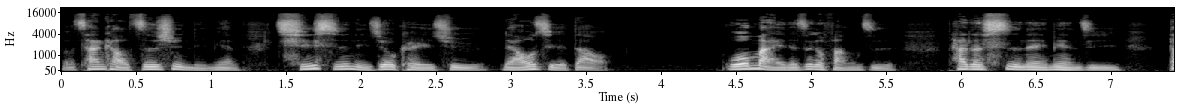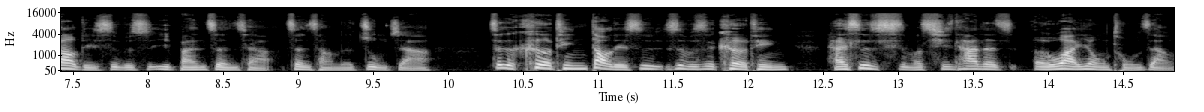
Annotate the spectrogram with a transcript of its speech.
呃参考资讯里面，其实你就可以去了解到，我买的这个房子，它的室内面积到底是不是一般正常正常的住家，这个客厅到底是是不是客厅，还是什么其他的额外用途这样，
